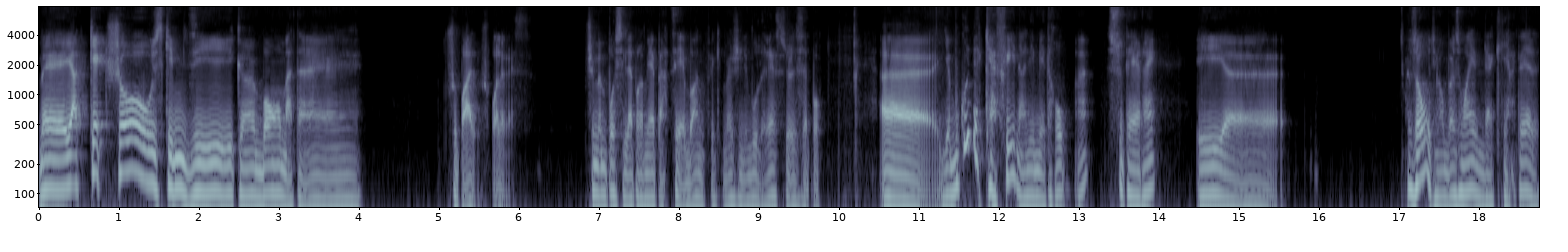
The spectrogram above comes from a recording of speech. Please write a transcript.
Mais il y a quelque chose qui me dit qu'un bon matin, je sais sais pas le reste. Je sais même pas si la première partie est bonne, fait qu'imaginez-vous le reste, je ne sais pas. Euh, il y a beaucoup de cafés dans les métros, hein, souterrains, et euh, eux autres, ils ont besoin de la clientèle.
